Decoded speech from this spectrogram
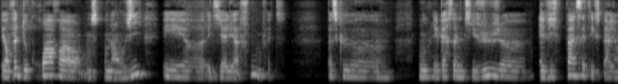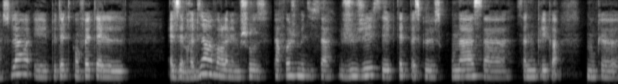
et en fait de croire en ce qu'on a envie et, d'y aller à fond en fait parce que les personnes qui jugent elles vivent pas cette expérience là et peut-être qu'en fait elles elles aimeraient bien avoir la même chose. Parfois, je me dis ça. Juger, c'est peut-être parce que ce qu'on a, ça, ça nous plaît pas. Donc, euh,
